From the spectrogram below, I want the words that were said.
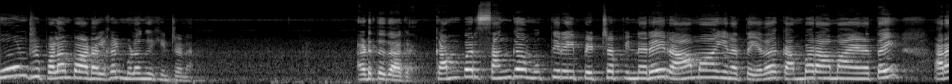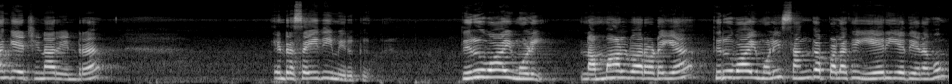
மூன்று பழம்பாடல்கள் முழங்குகின்றன. அடுத்ததாக கம்பர் சங்க முத்திரை பெற்ற பின்னரே ராமாயணத்தை அதாவது கம்ப ராமாயணத்தை அரங்கேற்றினார் என்ற என்ற செய்தியும் இருக்குது திருவாய்மொழி நம்மாழ்வாருடைய திருவாய்மொழி சங்க பலகை ஏறியது எனவும்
